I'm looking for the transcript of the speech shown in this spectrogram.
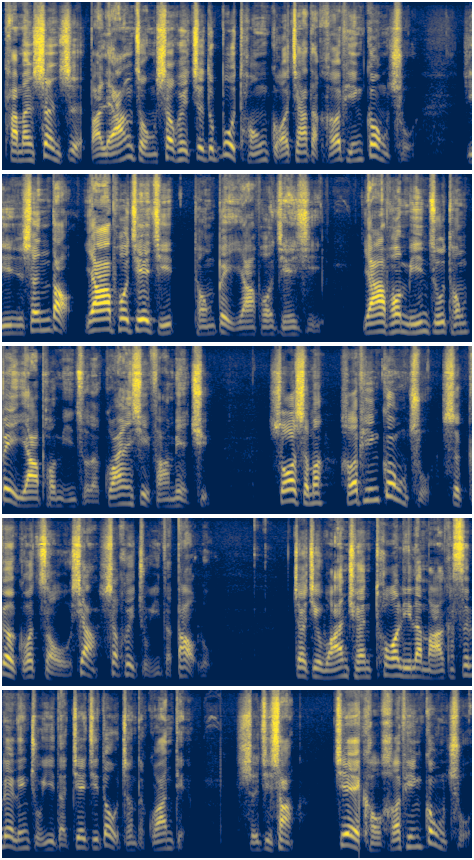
他们甚至把两种社会制度不同国家的和平共处引申到压迫阶级同被压迫阶级、压迫民族同被压迫民族的关系方面去，说什么和平共处是各国走向社会主义的道路，这就完全脱离了马克思列宁主义的阶级斗争的观点。实际上，借口和平共处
